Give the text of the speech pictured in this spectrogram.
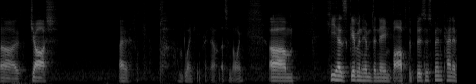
uh, Josh, I I'm blanking right now. That's annoying. Um, he has given him the name Bob the businessman, kind of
